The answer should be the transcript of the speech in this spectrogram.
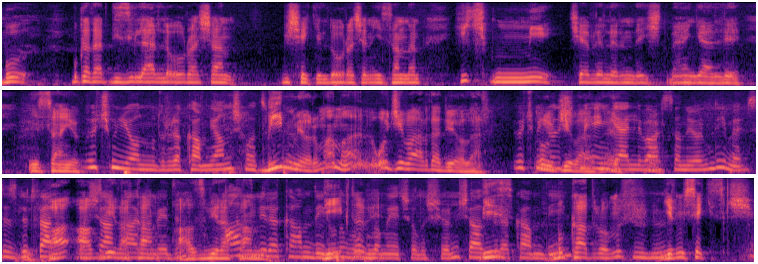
bu bu kadar dizilerle uğraşan bir şekilde uğraşan insanların hiç mi çevrelerinde işitme engelli insan yok? 3 milyon mudur rakam yanlış mı hatırlıyorum? Bilmiyorum ama o civarda diyorlar. 3 O milyon işitme civarda, engelli evet, var evet. sanıyorum değil mi? Siz lütfen A- az bir rakam, takip edin. az bir rakam Az bir rakam değil, değil onu tabii. vurgulamaya çalışıyorum. Hiç az bir Biz rakam değil. bu kadromuz 28 kişi.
